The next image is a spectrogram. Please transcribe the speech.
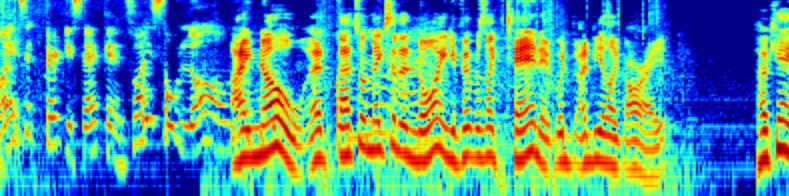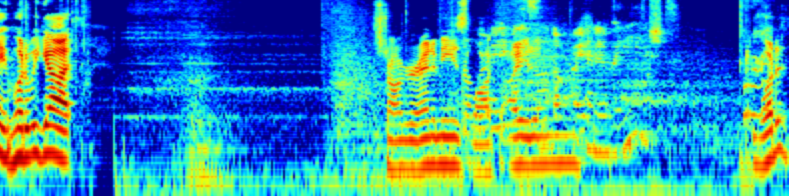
Why is it 30 seconds? Why so long? I know. That, that's what makes it annoying. If it was like 10, it would I'd be like, "All right." Okay, what do we got? Stronger enemies, locked enemies, item. item. Enraged? What is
